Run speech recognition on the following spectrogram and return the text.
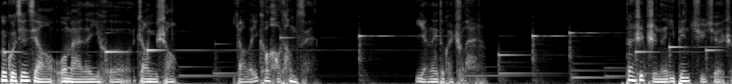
路过街角，我买了一盒章鱼烧，咬了一口，好烫嘴，眼泪都快出来了。但是只能一边咀嚼着，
